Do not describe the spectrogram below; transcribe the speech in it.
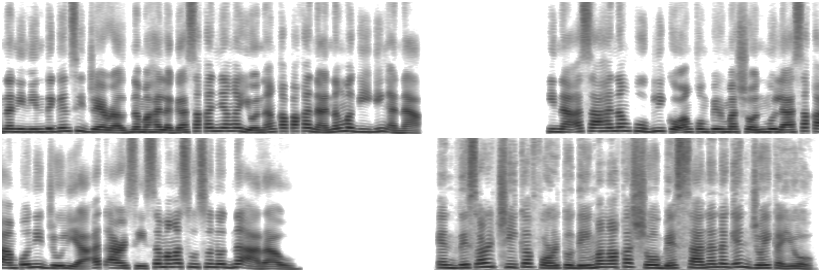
naninindigan si Gerald na mahalaga sa kanya ngayon ang kapakanan ng magiging anak. Inaasahan ng publiko ang kumpirmasyon mula sa kampo ni Julia at RC sa mga susunod na araw. And this are Chika for today mga ka-showbiz sana nag-enjoy kayo.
